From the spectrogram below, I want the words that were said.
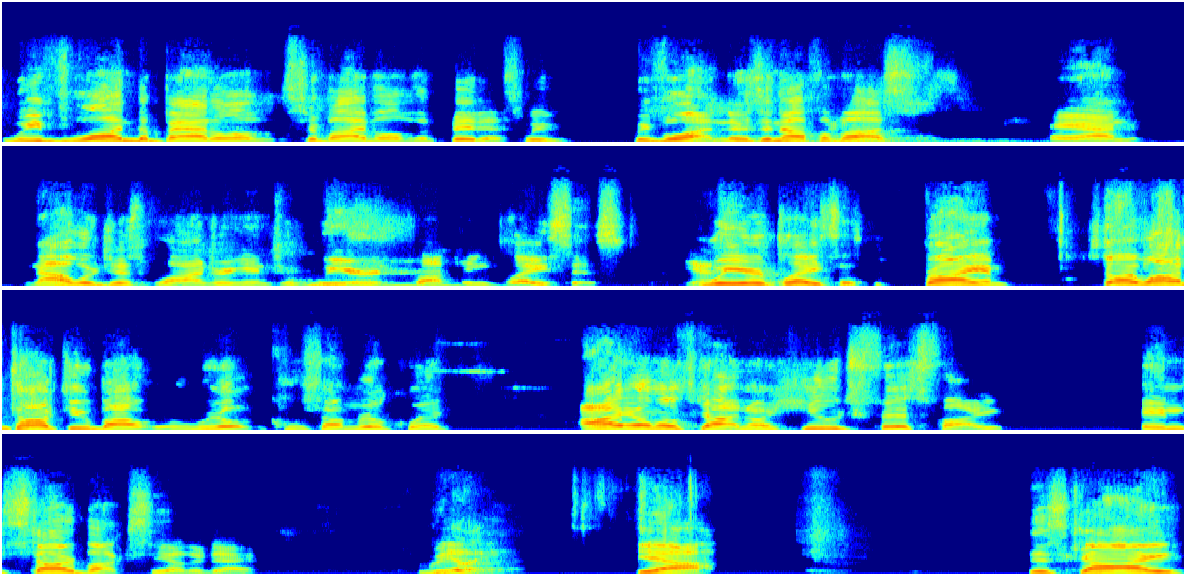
we've won the battle of survival of the fittest. We've we've won. There's enough of us, and now we're just wandering into weird fucking places. Yes. Weird places. Bryan, so I want to talk to you about real something real quick. I almost got in a huge fist fight in Starbucks the other day. Really? Yeah. This guy,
